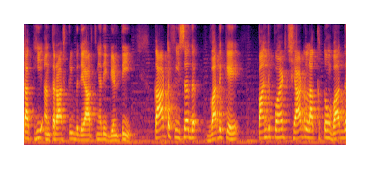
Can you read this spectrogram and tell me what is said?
ਤੱਕ ਹੀ ਅੰਤਰਰਾਸ਼ਟਰੀ ਵਿਦਿਆਰਥੀਆਂ ਦੀ ਗਿਣਤੀ 61% ਵੱਧ ਕੇ 5.66 ਲੱਖ ਤੋਂ ਵੱਧ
